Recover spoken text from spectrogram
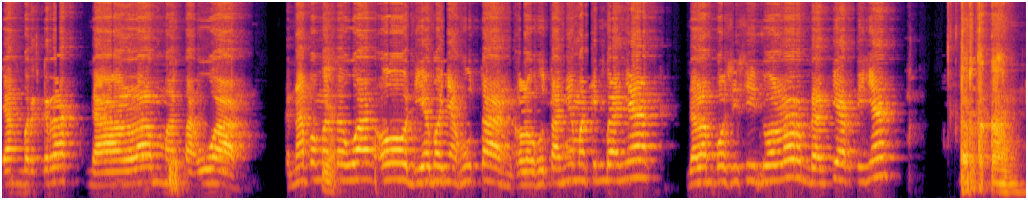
yang bergerak dalam mata uang. Kenapa mata uang? Oh, dia banyak hutang. Kalau hutangnya makin banyak dalam posisi dolar berarti artinya Tertekan.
